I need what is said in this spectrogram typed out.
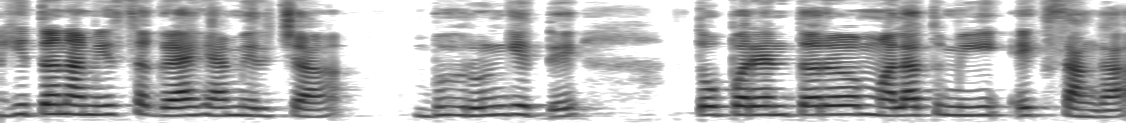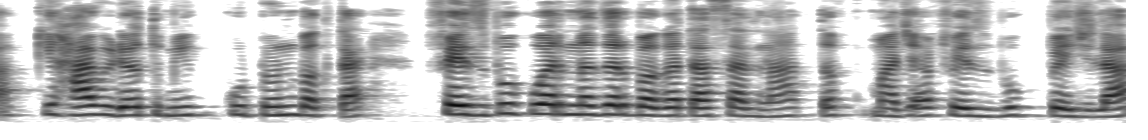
इथं ना मी सगळ्या ह्या मिरच्या भरून घेते. तोपर्यंत मला तुम्ही एक सांगा की हा व्हिडिओ तुम्ही कुठून बघताय? फेसबुकवरनं जर बघत असाल ना तर माझ्या फेसबुक पेजला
